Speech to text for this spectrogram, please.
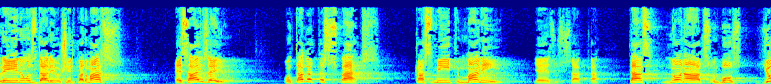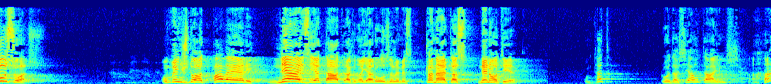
brīnumus darījuši ir par masu. Es aizēju, un tagad tas spēks, kas mīt manī, Jēzus saka, tas nonāks un būs jūsos. Un viņš dod pavēli neaiziet ātrāk no Jeruzalemes, kamēr tas nenotiek. Un tad rodas jautājums, aha,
